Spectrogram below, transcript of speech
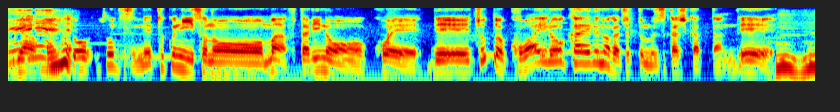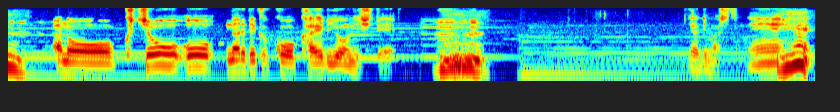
いや、本当、そうですね。特にその、まあ、二人の声で、ちょっと声色を変えるのがちょっと難しかったんで。うんうん、あの、口調をなるべくこう変えるようにして。うんうんやりましたね。ね、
